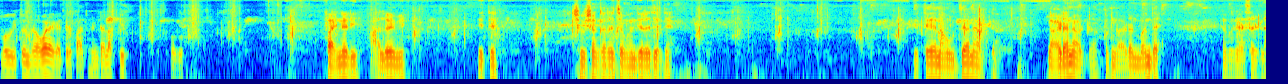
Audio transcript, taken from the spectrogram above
बघू इथून जवळ आहे काहीतरी पाच मिनटं लागतील. बघू. फायनली आलो आहे मी. इथे शिवशंकराच्या मंदिराच्या इथे इथे ना उद्यान आहे वाटतं. गार्डन आहे वाटतं पण गार्डन बंद आहे. हे बघा या साईडला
